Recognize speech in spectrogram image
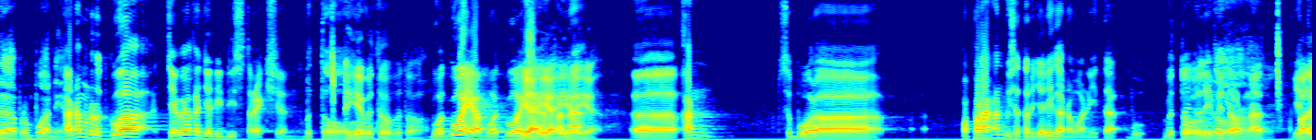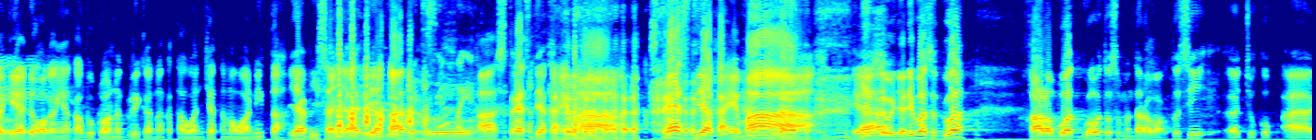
ada perempuan ya? Karena menurut gua cewek akan jadi distraction. Betul. iya betul betul Buat gua ya, buat gua Iya, ya. iya, Karena iya, iya. eh, kan sebuah peperangan bisa terjadi karena wanita, Bu. Betul Believe it or not. gitu apalagi loh. ada orang yang kabur ke luar negeri karena ketahuan chat sama wanita Ya bisa jadi Iya kan? gitu. Siapa ya? ah stres dia kak Emma stres dia kak Emma ya gitu jadi maksud gua kalau buat gua untuk sementara waktu sih eh, cukup uh,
